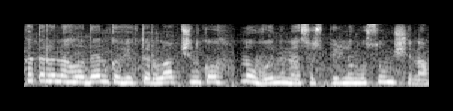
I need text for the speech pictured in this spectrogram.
Катерина Гладенко, Віктор Лапченко. Новини на Суспільному. Сумщина.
